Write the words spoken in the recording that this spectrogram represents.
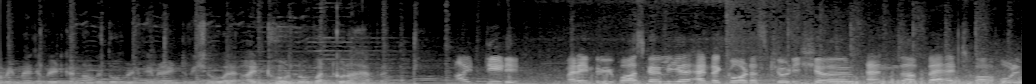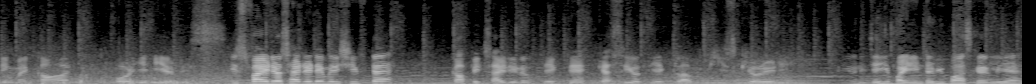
अभी मैं जब वेट करना होगा दो मिनट फिर मेरा इंटरव्यू शुरू हो रहा है। I don't know what gonna happen I did it मैंने इंटरव्यू पास कर लिया and I got a security shirt and the badge for holding my car और ये ईयरपीस इस फ्राइडे और सैटरडे मेरी शिफ्ट है। काफ़ी एक्साइटेड हूँ। देखते हैं कैसी होती है क्लब की सिक्योरिटी होनी चाहिए भाई इंटरव्यू पास कर लिया है।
